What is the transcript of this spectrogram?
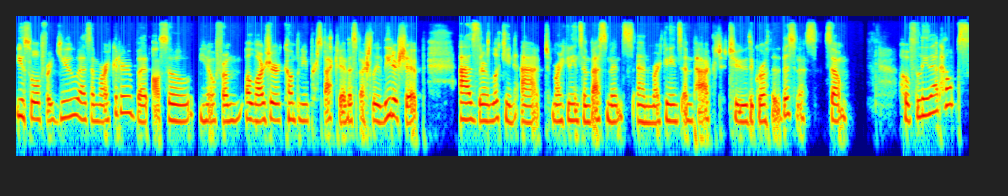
useful for you as a marketer, but also, you know, from a larger company perspective, especially leadership, as they're looking at marketing's investments and marketing's impact to the growth of the business. So hopefully that helps.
